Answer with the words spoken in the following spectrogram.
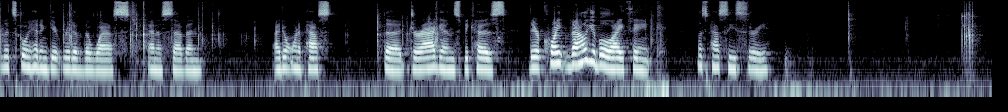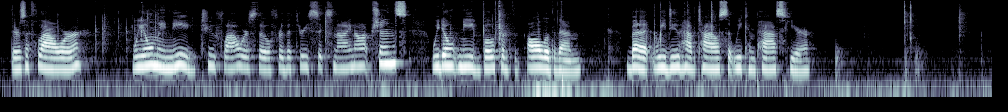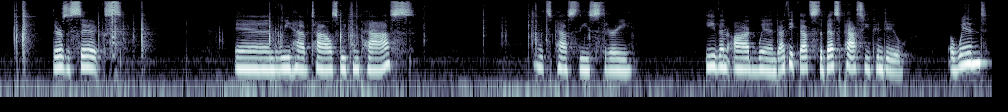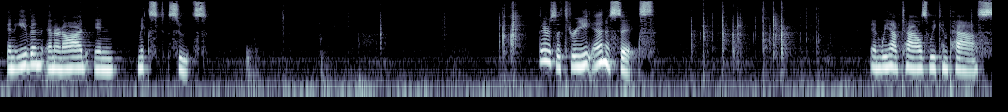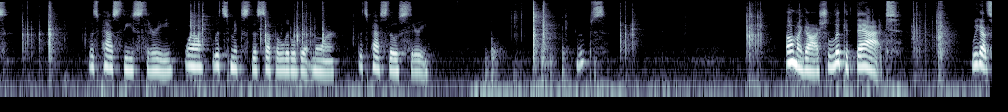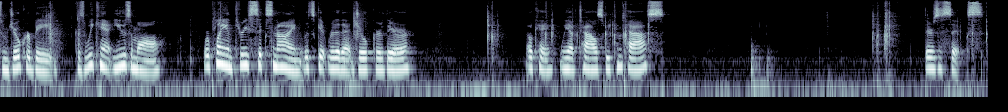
Let's go ahead and get rid of the west and a seven. I don't want to pass the dragons because they're quite valuable, I think. Let's pass these three. There's a flower. We only need two flowers though for the 369 options. We don't need both of all of them, but we do have tiles that we can pass here. There's a six. And we have tiles we can pass. Let's pass these three. Even, odd, wind. I think that's the best pass you can do a wind, an even, and an odd in mixed suits. There's a three and a six. And we have tiles we can pass. Let's pass these three. Well, let's mix this up a little bit more. Let's pass those three. Oops. Oh my gosh, look at that. We got some joker bait because we can't use them all. We're playing 369. Let's get rid of that joker there. Okay, we have tiles we can pass. There's a six.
